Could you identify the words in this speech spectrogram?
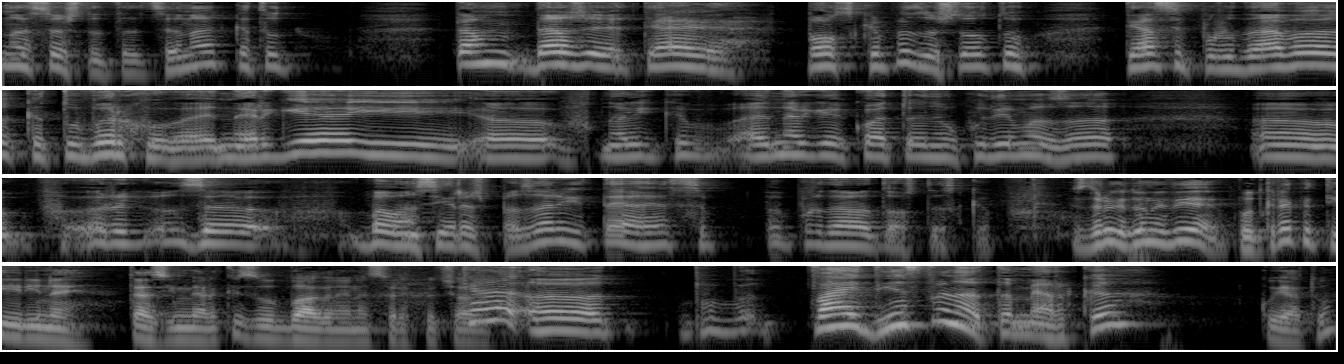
на същата цена, като там даже тя е по-скъпа, защото тя се продава като върхова енергия и а, нали, енергия, която е необходима за, за балансиращ пазар и тя се продава доста скъпо. С други думи, вие подкрепяте или не тази мерка за облагане на свръхпечалите? това е единствената мерка, която?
